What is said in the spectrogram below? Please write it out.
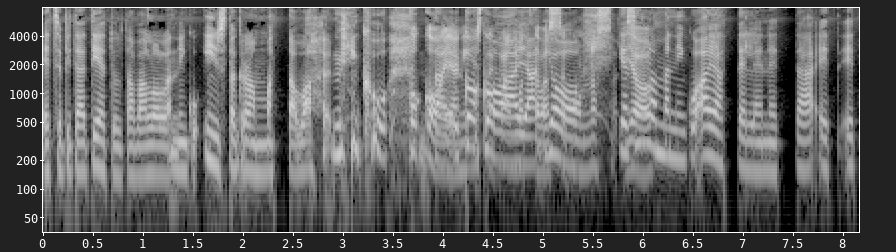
Että se pitää tietyllä tavalla olla niin kuin Instagrammattava. Niin kuin, Koko tai ajan koko ajan, joo. kunnossa. Ja Joo. silloin mä niin kuin ajattelen, että et, et,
